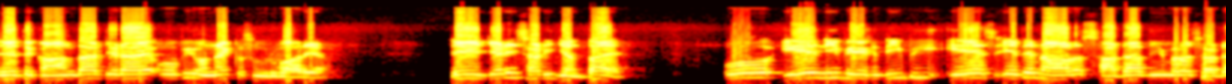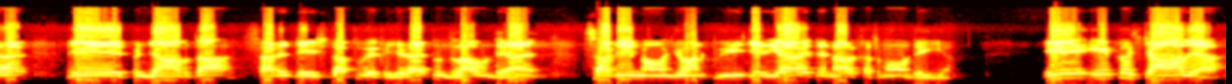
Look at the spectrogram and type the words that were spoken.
ਤੇ ਦੁਕਾਨਦਾਰ ਜਿਹੜਾ ਹੈ, ਉਹ ਵੀ ਉਹਨਾਂ ਹੀ ਕਸੂਰਵਾਰ ਆ। ਤੇ ਜਿਹੜੀ ਸਾਡੀ ਜਨਤਾ ਹੈ, ਉਹ ਇਹ ਨਹੀਂ ਵੇਖਦੀ ਵੀ ਇਸ, ਇਹਦੇ ਨਾਲ ਸਾਡਾ ਦੀ ਮੇਰਾ ਸਾਡਾ, ਇਹ ਪੰਜਾਬ ਦਾ, ਸਾਡੇ ਦੇਸ਼ ਦਾ ਭਵਿੱਖ ਜਿਹੜਾ ਹੈ ਧੁੰਦਲਾ ਹੋਣ ਹੈ। ਸਾਡੇ ਨੌਜਵਾਨ ਪੀੜ੍ਹੀ ਜਿਹੜੀ ਆ, ਇਹਦੇ ਨਾਲ ਖਤਮ ਹੋਣ ਡਈ ਆ। ਇਹ ਇੱਕ ਚਾਲ ਆ।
